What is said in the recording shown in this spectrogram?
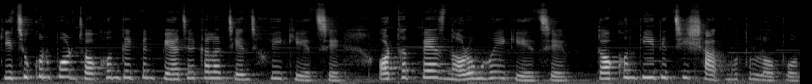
কিছুক্ষণ পর যখন দেখবেন পেঁয়াজের কালার চেঞ্জ হয়ে গিয়েছে, অর্থাৎ পেঁয়াজ নরম হয়ে গিয়েছে, তখন দিয়ে দিচ্ছি স্বাদ মতো লবণ।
